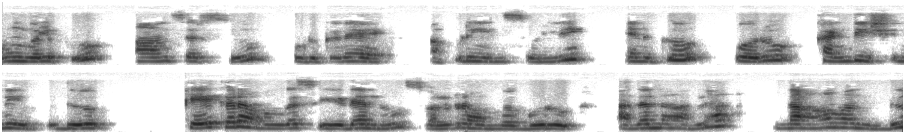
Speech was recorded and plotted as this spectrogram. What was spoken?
உங்களுக்கு ஆன்சர்ஸ் கொடுக்குறேன் அப்படின்னு சொல்லி எனக்கு ஒரு கண்டிஷன் இருக்குது. கேக்குறவங்க சீடனும் சொல்றவங்க குரு. அதனால நான் வந்து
